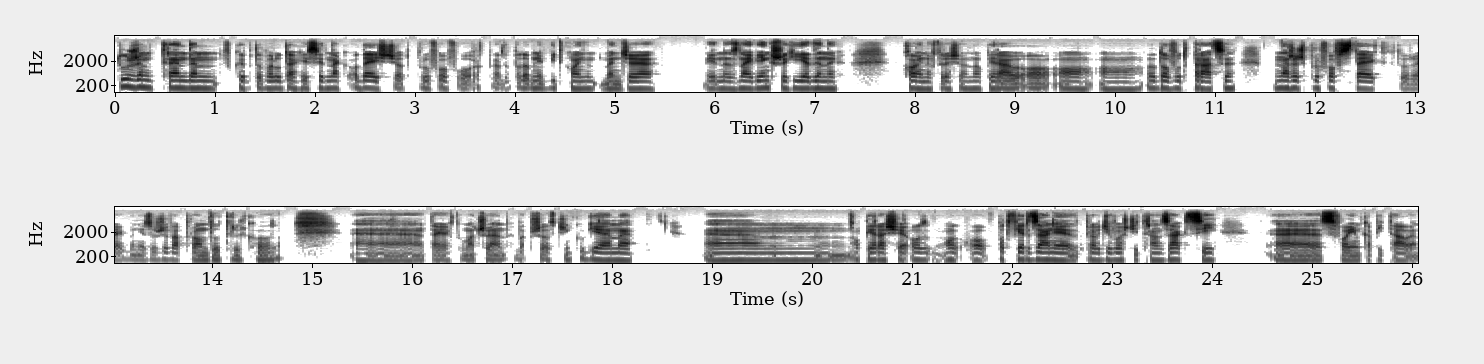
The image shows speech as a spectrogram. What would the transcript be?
dużym trendem w kryptowalutach jest jednak odejście od proof of work. Prawdopodobnie Bitcoin będzie jednym z największych i jedynych coinów, które się będą opierały o, o, o, dowód pracy na rzecz proof of stake, który jakby nie zużywa prądu, tylko e, tak jak tłumaczyłem chyba przy odcinku GME, opiera się o, o, o potwierdzanie prawdziwości transakcji e, swoim kapitałem,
